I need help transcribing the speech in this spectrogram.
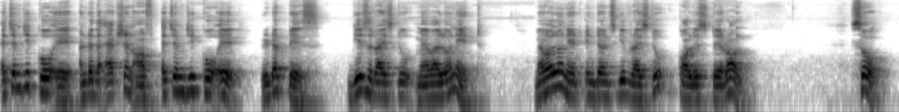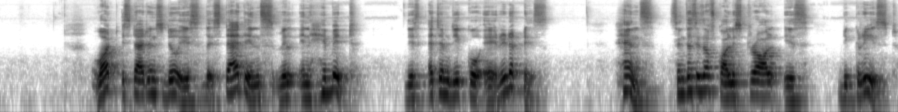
HMG CoA under the action of HMG CoA reductase gives rise to mevalonate. Mevalonate in turn gives rise to cholesterol. So, what statins do is the statins will inhibit this HMG CoA reductase. Hence, synthesis of cholesterol is decreased.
